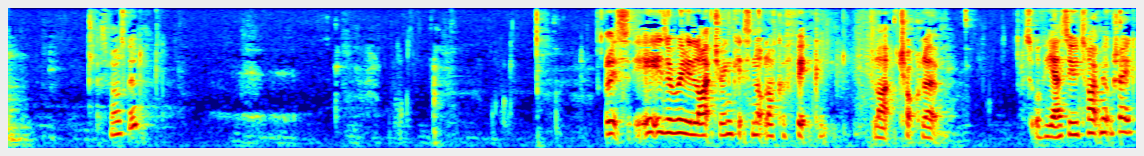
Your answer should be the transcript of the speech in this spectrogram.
It smells good. It's, it is a really light drink. It's not like a thick, like chocolate sort of Yazoo type milkshake.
